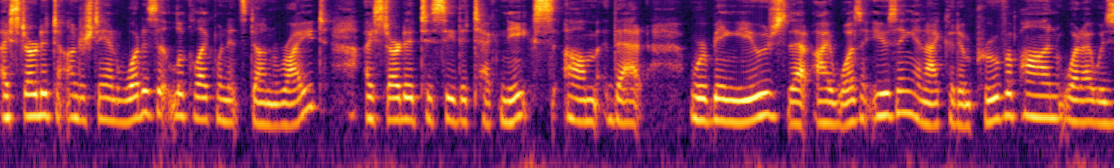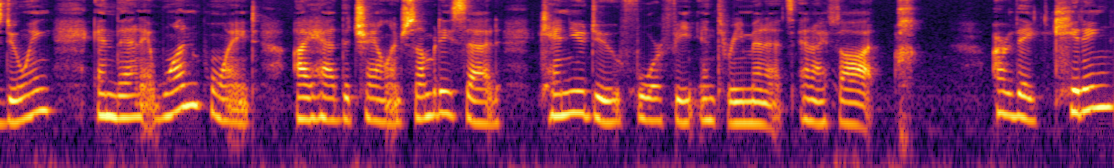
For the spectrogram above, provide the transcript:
I started to understand what does it look like when it's done right. I started to see the techniques um, that were being used that I wasn't using and I could improve upon what I was doing. And then at one point, I had the challenge. Somebody said, can you do four feet in three minutes? And I thought, Are they kidding?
